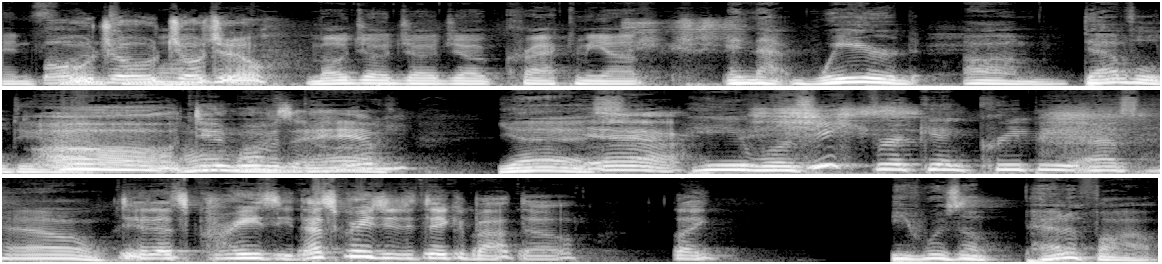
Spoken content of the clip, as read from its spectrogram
and Mojo. Jojo. Mojo Jojo cracked me up. And that weird um devil dude. Oh, Oh dude, what was it? Him? Yes. Yeah. He was freaking creepy as hell. Dude, that's crazy. That's crazy to think about, though. Like, He was a pedophile.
